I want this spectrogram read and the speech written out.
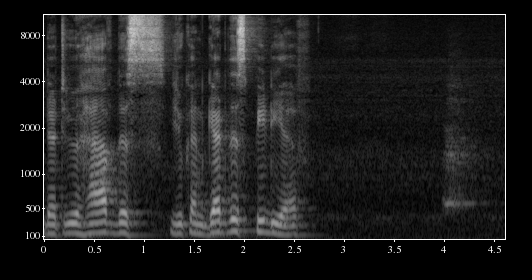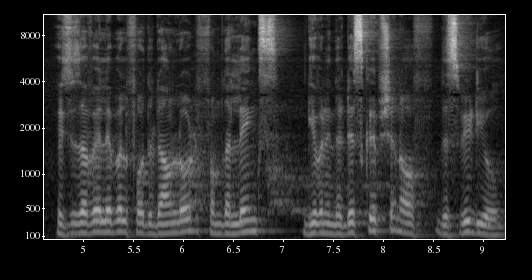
that you have this you can get this PDF which is available for the download from the links given in the description of this video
